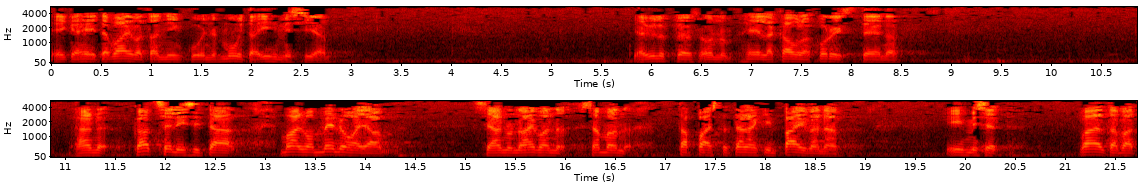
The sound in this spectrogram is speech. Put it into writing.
eikä heitä vaivata niin kuin muita ihmisiä. Ja ylpeys on heillä kaula koristeena. Hän katseli sitä maailman menoa ja sehän on aivan saman tapaista tänäkin päivänä ihmiset vaeltavat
